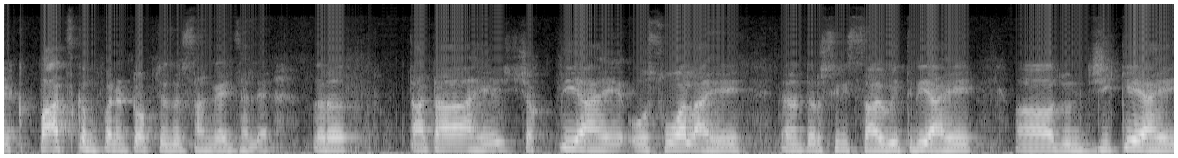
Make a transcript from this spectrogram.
एक पाच कंपन्या टॉपच्या जर सांगायचं झाल्या तर टाटा आहे शक्ती आहे ओसवाल आहे त्यानंतर श्री सावित्री आहे अजून जी के आहे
